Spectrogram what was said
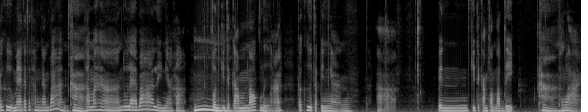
ก็คือแม่ก็จะทำงานบ้านค่ะทำอาหารดูแลบ้านอะไรเงี้ยค่ะอืมส่วนกิจกรรมนอกเหนือก็คือจะเป็นงานอ่าเป็นกิจกรรมสำหรับเด็กค่ะทั้งหลาย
